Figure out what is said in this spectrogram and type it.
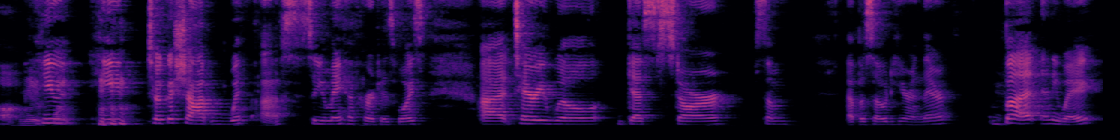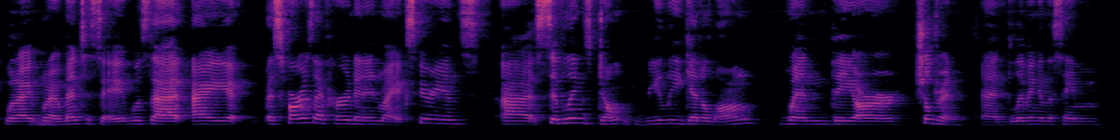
Oh, he he he took a shot with us, so you may have heard his voice. Uh, Terry will guest star some episode here and there. But anyway, what I what I meant to say was that I, as far as I've heard and in my experience, uh, siblings don't really get along when they are children and living in the same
